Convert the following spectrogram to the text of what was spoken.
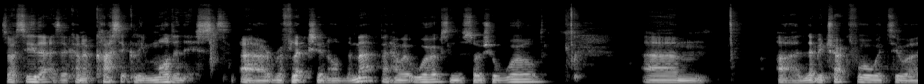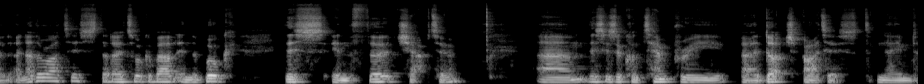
So I see that as a kind of classically modernist uh, reflection on the map and how it works in the social world. Um, uh, let me track forward to a, another artist that I talk about in the book. This in the third chapter. Um, this is a contemporary uh, Dutch artist named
